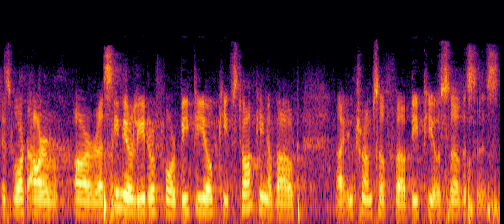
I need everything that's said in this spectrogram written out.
is what our, our uh, senior leader for BPO keeps talking about uh, in terms of uh, BPO services.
